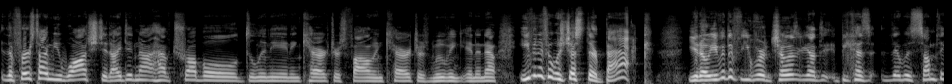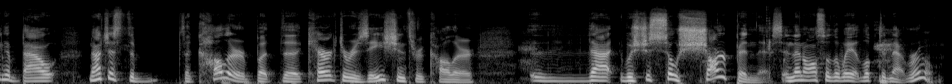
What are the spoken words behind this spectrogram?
the first time you watched it, I did not have trouble delineating characters, following characters, moving in and out, even if it was just their back. You know, even if you were chosen because there was something about not just the the color, but the characterization through color that was just so sharp in this, and then also the way it looked in that room.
